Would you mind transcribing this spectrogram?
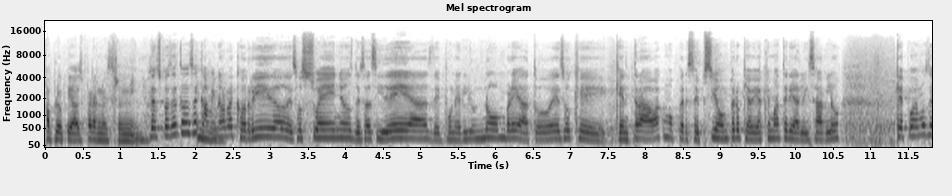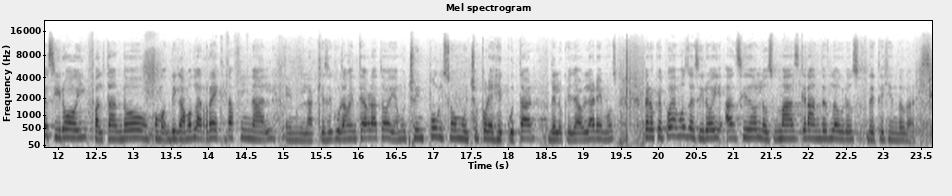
apropiados para nuestros niños. Después de todo ese camino recorrido, de esos sueños, de esas ideas, de ponerle un nombre a todo eso que, que entraba como percepción, pero que había que materializarlo, ¿Qué podemos decir hoy, faltando, como digamos, la recta final, en la que seguramente habrá todavía mucho impulso, mucho por ejecutar, de lo que ya hablaremos, pero qué podemos decir hoy han sido los más grandes logros de Tejiendo Hogares?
